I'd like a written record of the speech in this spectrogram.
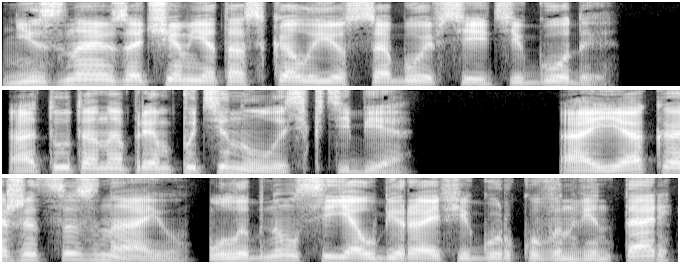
Не знаю, зачем я таскал ее с собой все эти годы, а тут она прям потянулась к тебе. «А я, кажется, знаю», — улыбнулся я, убирая фигурку в инвентарь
